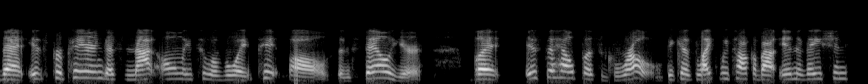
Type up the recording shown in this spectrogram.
that it's preparing us not only to avoid pitfalls and failure, but is to help us grow because like we talk about innovation,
